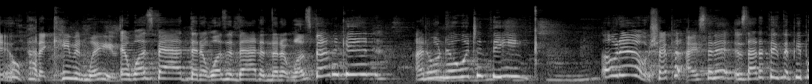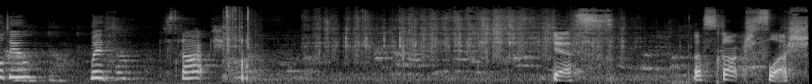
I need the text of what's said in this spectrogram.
Ew. God, it came in waves. It was bad, then it wasn't bad, and then it was bad again? I don't know what to think. Oh no, should I put ice in it? Is that a thing that people do with scotch? Yes. A scotch slush.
